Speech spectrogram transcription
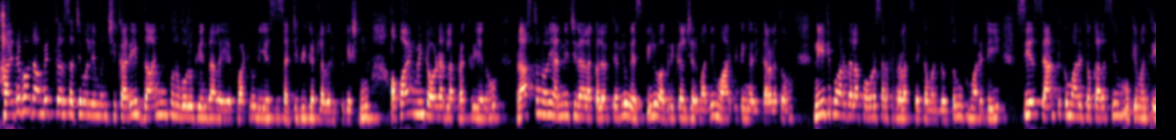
హైదరాబాద్ అంబేద్కర్ సచివాలయం నుంచి ఖరీఫ్ ధాన్యం కొనుగోలు కేంద్రాల ఏర్పాట్లు డిఎస్సి సర్టిఫికెట్ల వెరిఫికేషన్ అపాయింట్మెంట్ ఆర్డర్ల ప్రక్రియను రాష్ట్రంలోని అన్ని జిల్లాల కలెక్టర్లు ఎస్పీలు అగ్రికల్చర్ మరియు మార్కెటింగ్ అధికారులతో నీటిపారుదల పౌర సరఫరాల శాఖ మంత్రి ఉత్తమ్ కుమార్ రెడ్డి సిఎస్ శాంతికుమారితో కలిసి ముఖ్యమంత్రి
